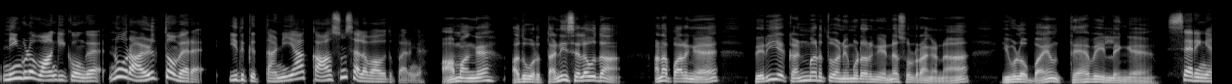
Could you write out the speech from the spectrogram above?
நீங்களும் வாங்கிக்கோங்கன்னு ஒரு அழுத்தம் வேற. இதுக்கு தனியா காசும் செலவாகுது பாருங்க. ஆமாங்க. அது ஒரு தனி செலவு தான் ஆனா பாருங்க பெரிய கண் மருத்துவ நிபுணருங்க என்ன சொல்றாங்கன்னா இவ்வளோ பயம் தேவையில்லைங்க. சரிங்க.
